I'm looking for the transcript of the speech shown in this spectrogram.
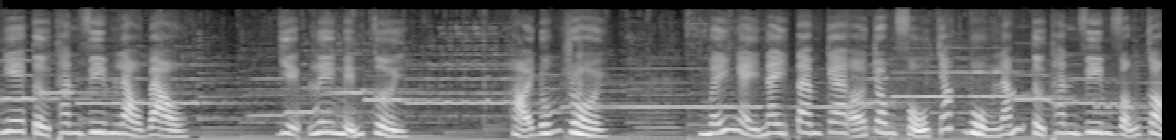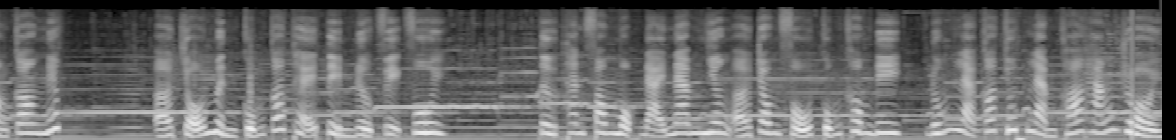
Nghe từ thanh viêm lào bào. Diệp Ly mỉm cười. Hỏi đúng rồi. Mấy ngày nay Tam ca ở trong phủ chắc buồn lắm, Từ thanh viêm vẫn còn con nít. Ở chỗ mình cũng có thể tìm được việc vui. Từ Thanh Phong một đại nam nhân ở trong phủ cũng không đi, Đúng là có chút làm khó hắn rồi.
